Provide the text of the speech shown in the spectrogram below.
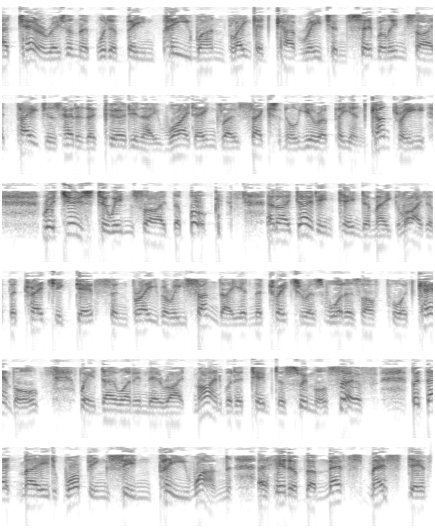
a terrorism that would have been P1 blanket coverage and several inside pages had it occurred in a white Anglo-Saxon or European country, reduced to inside the book. And I don't intend to make light of the tragic deaths and bravery Sunday in the treacherous waters off Port Campbell, where no one in their right mind would attempt to swim or surf, but that made Wapping sin P one ahead of the mass, mass deaths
